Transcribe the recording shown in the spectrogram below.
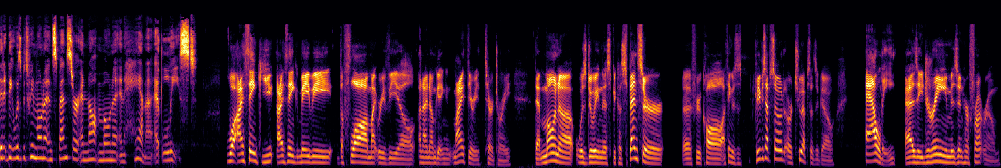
That it, be, it was between Mona and Spencer and not Mona and Hanna, at least. Well, I think you. I think maybe the flaw might reveal, and I know I'm getting in my theory territory, that Mona was doing this because Spencer, uh, if you recall, I think it was this previous episode or two episodes ago, Ali, as a dream, is in her front room,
